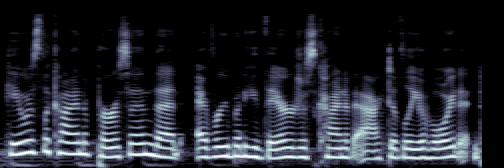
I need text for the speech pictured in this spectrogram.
He was the kind of person that everybody there just kind of actively avoided.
